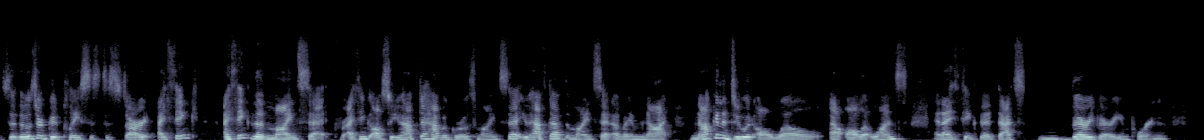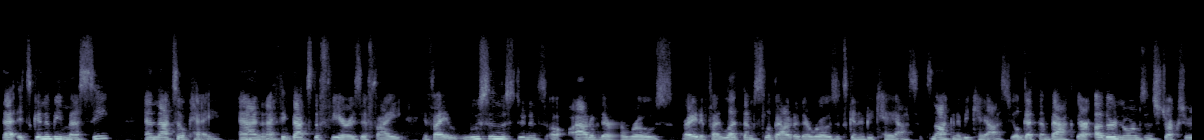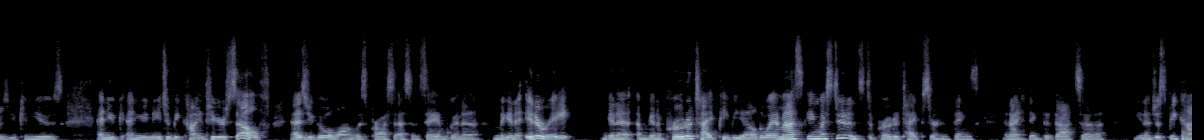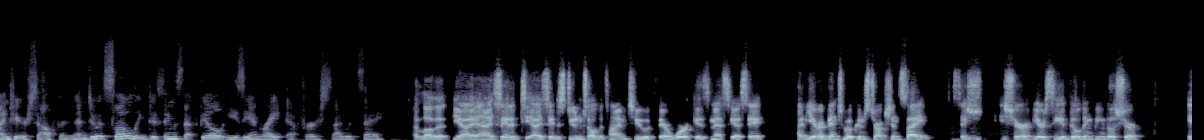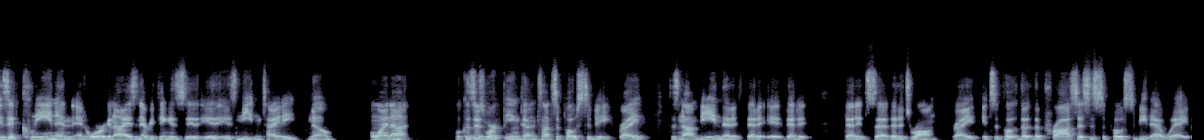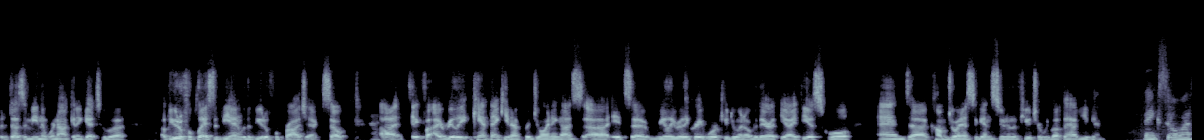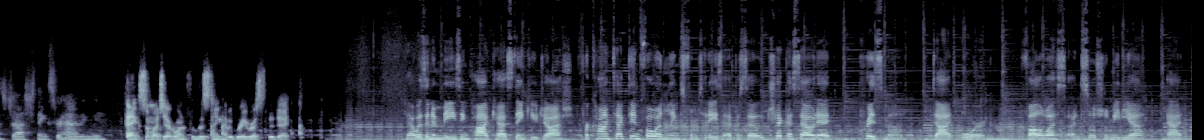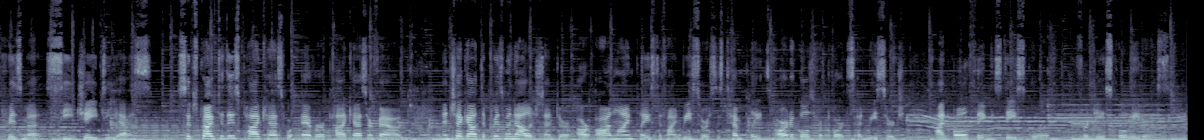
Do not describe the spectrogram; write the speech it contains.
so those are good places to start. I think. I think the mindset. I think also you have to have a growth mindset. You have to have the mindset of I am not not going to do it all well all at once. And i think that that's very very important that it's going to be messy and that's okay. And i think that's the fear is if i if i loosen the students uh, out of their rows right? If i let them slip out of their rows it's going to be chaos. It's not going to be chaos. You'll get them back. There are other norms and structures you can use. And you and you need to be kind to yourself as you go along this process and say i'm going to i'm going to iterate i'm going to i'm to prototype pbl the way i'm asking my students to prototype certain things. And i think that that's a you know just be kind to yourself and, and do it slowly. Do things that feel easy and right at first i would say. I love it. Yeah and I say to t- I say to students all the time too if their work is messy i say have you ever been to a construction site? I say mm-hmm. sure. You ever see a building being built sure. Is it clean and, and organized and everything is, is is neat and tidy? No. Well, why not well because there's work being done it's not supposed to be right does not mean that it that it that it that it's uh, that it's wrong right? It's supposed the, the process is supposed to be that way, but it doesn't mean that we're not going to get to a, a beautiful place at the end with a beautiful project. So, uh, I really can't thank you enough for joining us. Uh, it's a really, really great work you're doing over there at the Idea School. And uh, come join us again soon in the future. We'd love to have you again. Thanks so much, Josh. Thanks for having me. Thanks so much, everyone, for listening. Have a great rest of the day. That was an amazing podcast. Thank you, Josh. For contact info and links from today's episode, check us out at prizmah.org. Follow us on social media at Prizmah CJDS. Subscribe to this podcast wherever podcasts are found. And check out the Prizmah Knowledge Center, our online place to find resources, templates, articles, reports, and research on all things day school for day school leaders.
